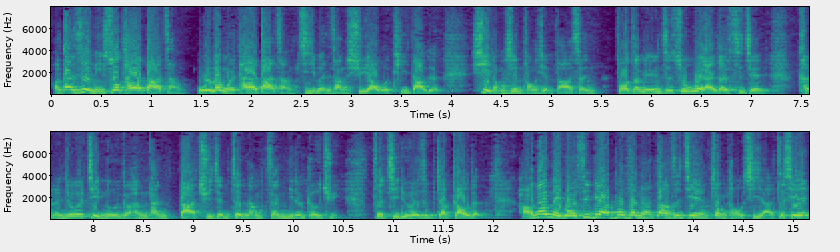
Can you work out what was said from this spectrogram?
啊。但是你说它要大涨，我认为它要大涨，基本上需要我提到的系统性风险发生，否则美元指数未来一段时间可能就会进入一个横盘大区间震荡整理的格局，这几率会是比较高的。好，那美国 CPI 部分呢，当然是今天重头戏啊，这些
